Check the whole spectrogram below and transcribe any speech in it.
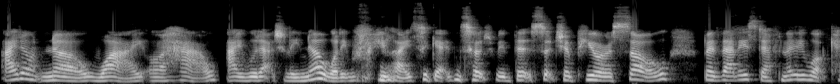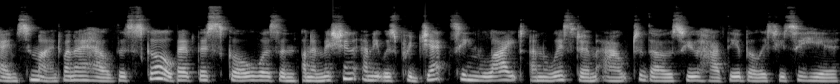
I don't know why or how I would actually know what it would be like to get in touch with the, such a pure soul, but that is definitely what came to mind when I held the skull. That the skull was an, on a mission and it was projecting light and wisdom out to those who had the ability to hear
